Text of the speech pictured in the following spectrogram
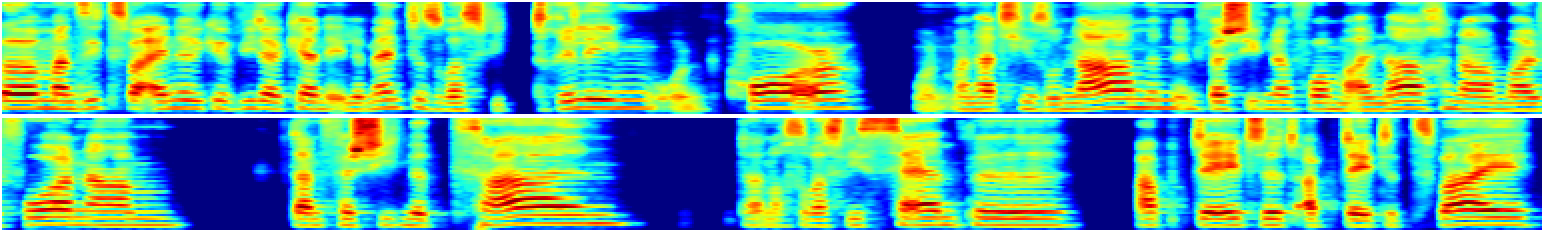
Äh, man sieht zwar einige wiederkehrende Elemente, sowas wie Drilling und Core, und man hat hier so Namen in verschiedener Form, mal Nachnamen, mal Vornamen, dann verschiedene Zahlen, dann noch sowas wie Sample, Updated, Updated 2,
